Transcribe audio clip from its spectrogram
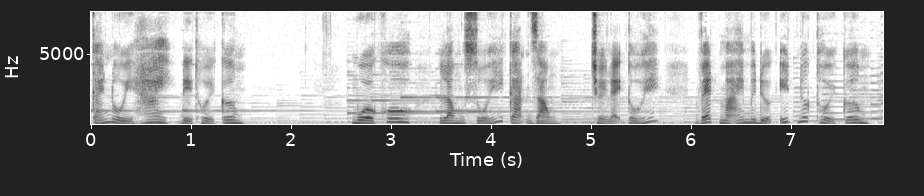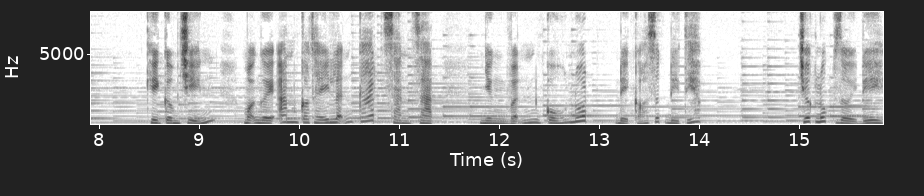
cái nồi hai để thổi cơm. Mùa khô, lòng suối cạn dòng, trời lại tối, vét mãi mới được ít nước thổi cơm. Khi cơm chín, mọi người ăn có thấy lẫn cát sàn sạt, nhưng vẫn cố nuốt để có sức đi tiếp. Trước lúc rời đi,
